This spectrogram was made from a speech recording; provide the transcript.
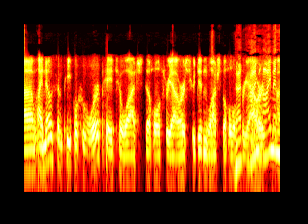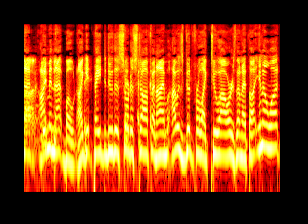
Um, I know some people who were paid to watch the whole three hours who didn't watch the whole that, three hours. I'm, I'm in that. Uh, I'm in that boat. I get paid to do this sort of stuff, and I'm. I was good for like two hours. Then I thought, you know what?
